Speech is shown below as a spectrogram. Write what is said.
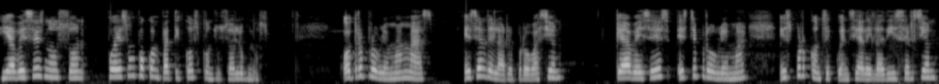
y a veces no son pues un poco empáticos con sus alumnos. Otro problema más es el de la reprobación, que a veces este problema es por consecuencia de la diserción,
